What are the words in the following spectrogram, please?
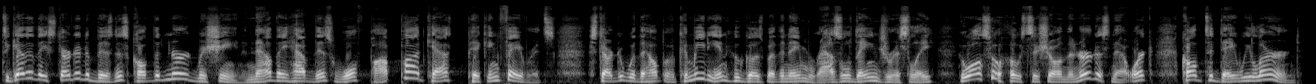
Together they started a business called the Nerd Machine, and now they have this Wolfpop podcast, Picking Favorites. Started with the help of a comedian who goes by the name Razzle Dangerously, who also hosts a show on the Nerdist Network called Today We Learned,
